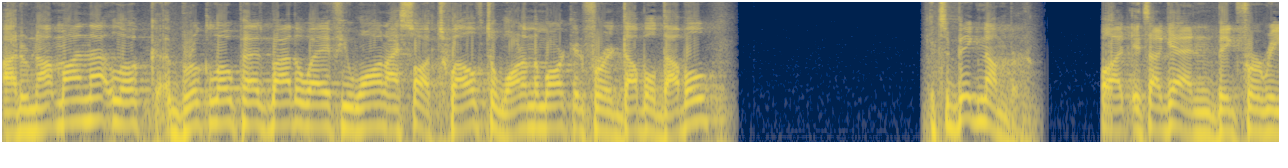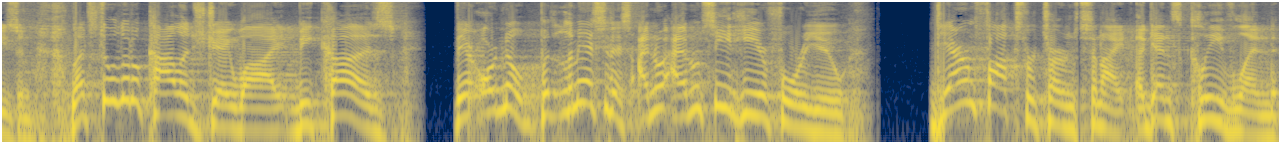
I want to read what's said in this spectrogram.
I do not mind that look. Brook Lopez, by the way, if you want, I saw 12 to 1 on the market for a double double. It's a big number, but it's, again, big for a reason. Let's do a little college, JY, because there, or no, but let me ask you this. I know I don't see it here for you. De'Aaron Fox returns tonight against Cleveland.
